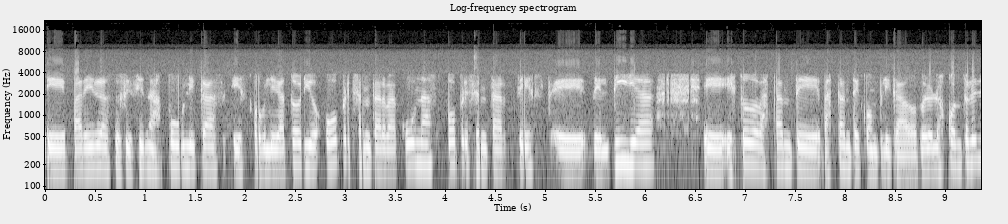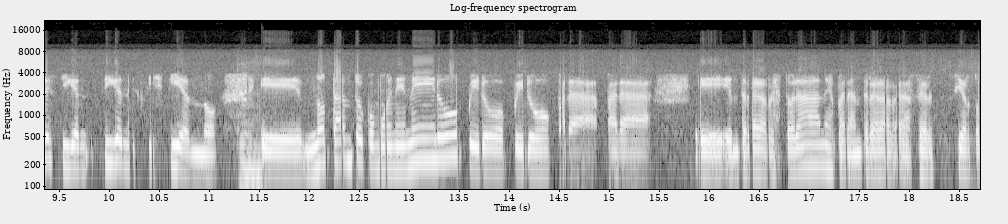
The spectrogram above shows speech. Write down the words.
eh, para ir a las oficinas públicas es obligatorio o presentar vacunas o presentar test eh, del día, es todo bastante, bastante complicado, pero los controles siguen, siguen existiendo, no tanto como en enero, pero, pero para, para entrar a restaurantes, para entrar a hacer ciertos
